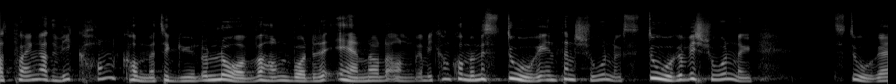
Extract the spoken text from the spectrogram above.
At poenget er at vi kan komme til Gud og love Han både det ene og det andre. Vi kan komme med store intensjoner, store visjoner, store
